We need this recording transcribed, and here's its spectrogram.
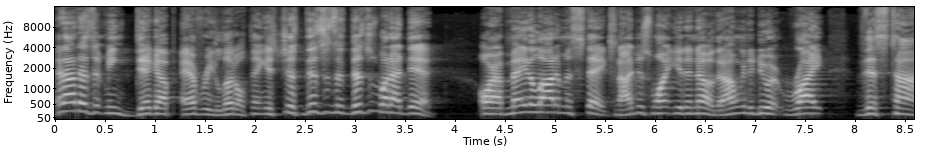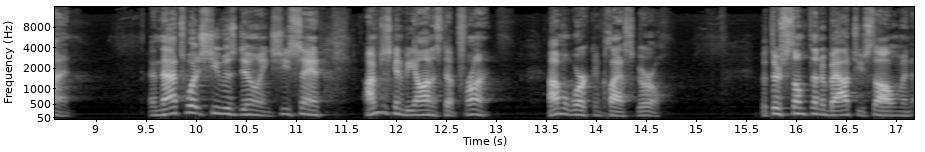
and that doesn't mean dig up every little thing. It's just this is, a, this is what I did. Or I've made a lot of mistakes, and I just want you to know that I'm going to do it right this time. And that's what she was doing. She's saying, I'm just going to be honest up front. I'm a working class girl. But there's something about you, Solomon.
